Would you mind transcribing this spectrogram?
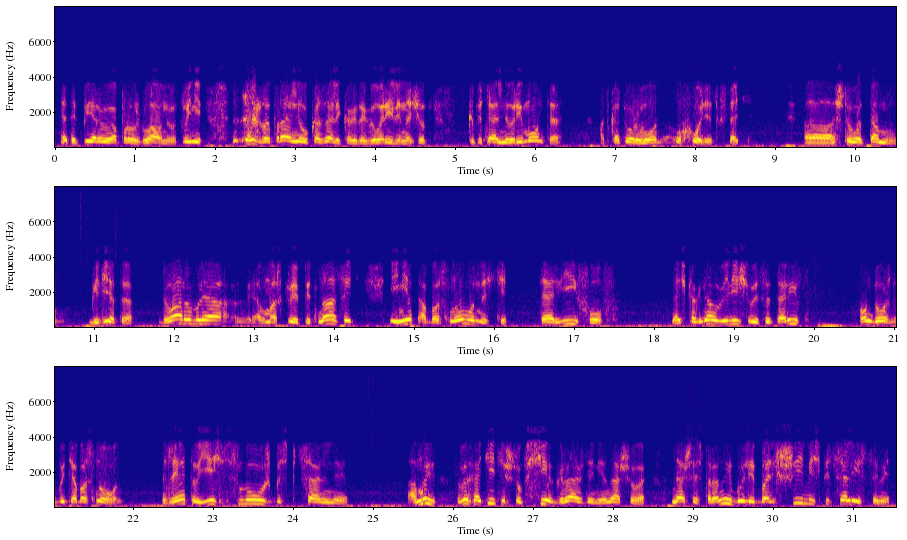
Это первый вопрос, главный. Вот вы, не, вы правильно указали, когда говорили насчет капитального ремонта, от которого он уходит, кстати, а, что вот там где-то 2 рубля, в Москве 15, и нет обоснованности тарифов. Значит, когда увеличивается тариф, он должен быть обоснован. Для этого есть службы специальные. А мы, вы хотите, чтобы все граждане нашего, нашей страны были большими специалистами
